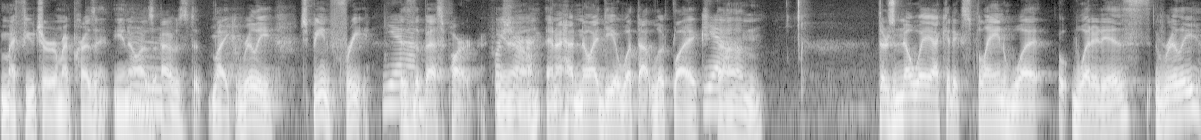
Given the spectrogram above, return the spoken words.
my future or my present. You know, mm-hmm. I was I was like really just being free yeah. is the best part. For you know, sure. and I had no idea what that looked like. Yeah. Um, there's no way I could explain what what it is really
